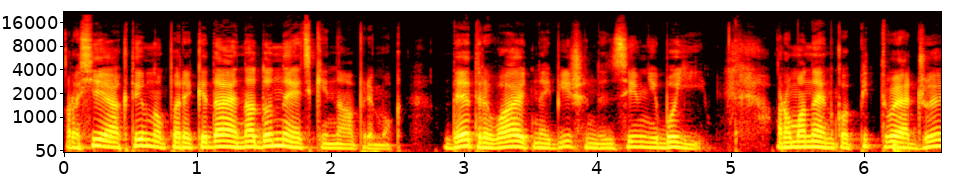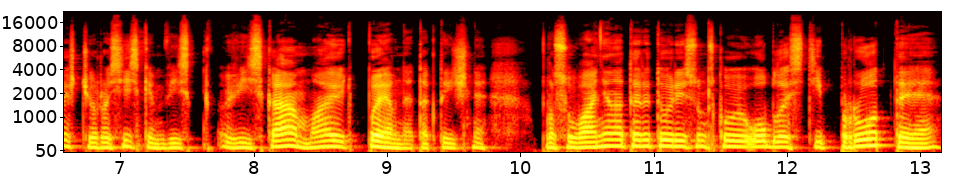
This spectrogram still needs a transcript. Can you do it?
Росія активно перекидає на Донецький напрямок, де тривають найбільш інтенсивні бої. Романенко підтверджує, що російським військ... війська мають певне тактичне просування на території Сумської області, проте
